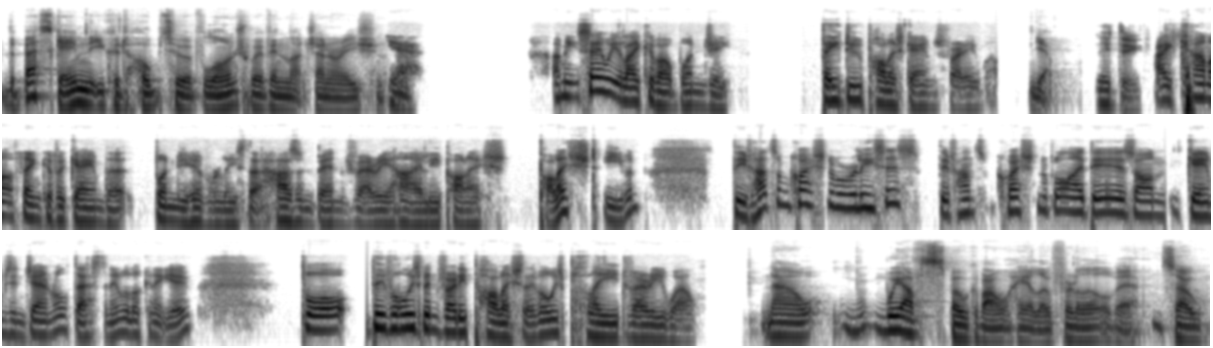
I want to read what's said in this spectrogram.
the best game that you could hope to have launched within that generation. Yeah. I mean, say what you like about Bungie, they do polish games very well. They do. I cannot think of a game that Bungie have released that hasn't been very highly polished. Polished, even. They've had some questionable releases. They've had some questionable ideas on games in general. Destiny, we're looking at you, but they've always been very polished. They've always played very well. Now we have spoke about Halo for a little bit, so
